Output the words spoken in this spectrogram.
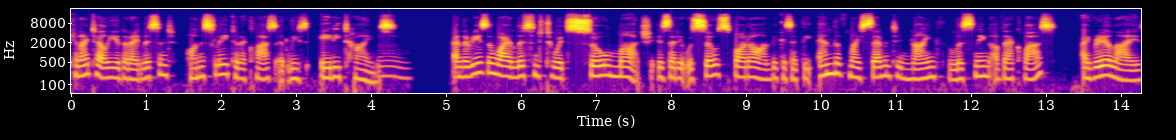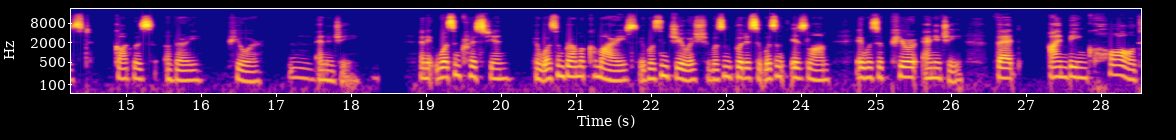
Can I tell you that I listened honestly to that class at least 80 times? Mm. And the reason why I listened to it so much is that it was so spot on because at the end of my seventh and ninth listening of that class, I realized God was a very pure Mm. energy. And it wasn't Christian, it wasn't Brahma Kumaris, it wasn't Jewish, it wasn't Buddhist, it wasn't Islam. It was a pure energy that I'm being called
